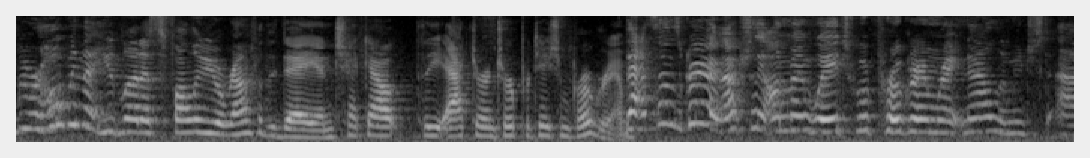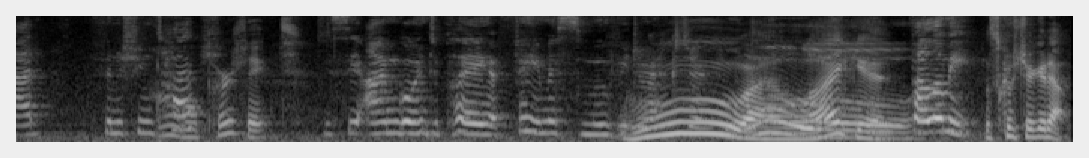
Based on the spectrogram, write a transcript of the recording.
we were hoping that you'd let us follow you around for the day and check out the actor interpretation program. That sounds great. I'm actually on my way to a program right now. Let me just add finishing touch. oh, perfect. you see, I'm going to play a famous movie director. Ooh, I like it. Follow me. Let's go check it out.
